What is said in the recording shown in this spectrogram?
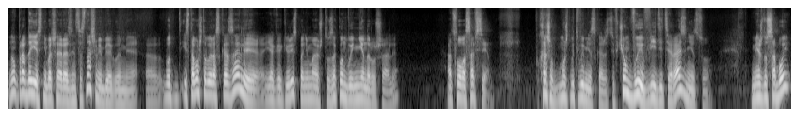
Ну, правда, есть небольшая разница с нашими беглыми. Э, вот из того, что вы рассказали, я как юрист понимаю, что закон вы не нарушали. От слова совсем. Хорошо, может быть, вы мне скажете, в чем вы видите разницу между собой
